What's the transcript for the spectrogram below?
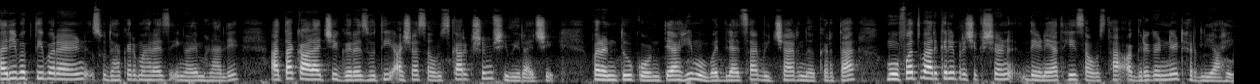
हरिभक्तीपरायण सुधाकर महाराज इंगळे म्हणाले आता काळाची गरज होती अशा संस्कारक्षम शिबिराची. परंतु कोणत्याही मोबदल्याचा विचार न करता मोफत वारकरी प्रशिक्षण देण्यात ही संस्था अग्रगण्य ठरली आहे.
